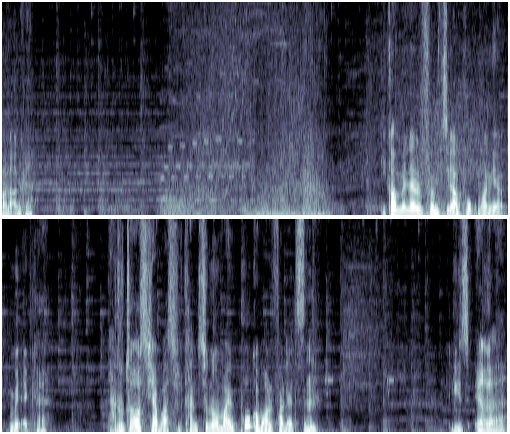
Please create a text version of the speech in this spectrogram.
Oh, danke. Die kommen in Level 50er Pokémon hier um die Ecke. Du traust dich ja was. Wie kannst du nur mein Pokémon verletzen? Die ist irre.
